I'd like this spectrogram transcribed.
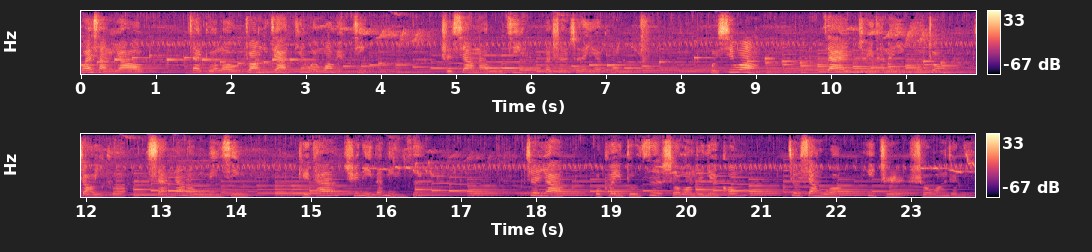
我还想要。在阁楼装一架天文望远镜，指向那无尽而深邃的夜空。我希望在璀璨的银河中找一颗闪亮的无名星，给它取你的名字。这样，我可以独自守望着夜空，就像我一直守望着你。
